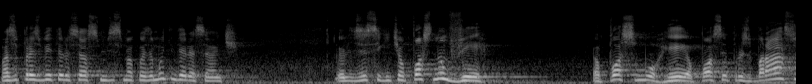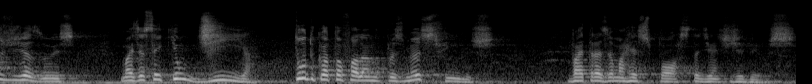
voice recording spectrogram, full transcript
Mas o presbítero Celso me disse uma coisa muito interessante. Ele dizia o seguinte: eu posso não ver, eu posso morrer, eu posso ir para os braços de Jesus, mas eu sei que um dia, tudo que eu estou falando para os meus filhos vai trazer uma resposta diante de Deus.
